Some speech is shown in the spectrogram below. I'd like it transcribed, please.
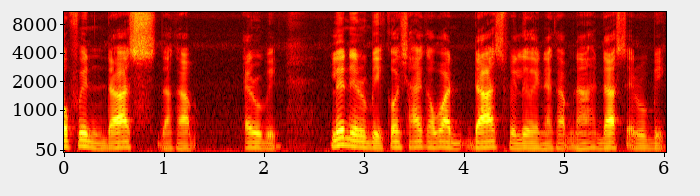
often does นะครับ aerobic เล่นแอโรบิกก็ใช้คำว่า does ไปเลยนะครับนะ does aerobic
